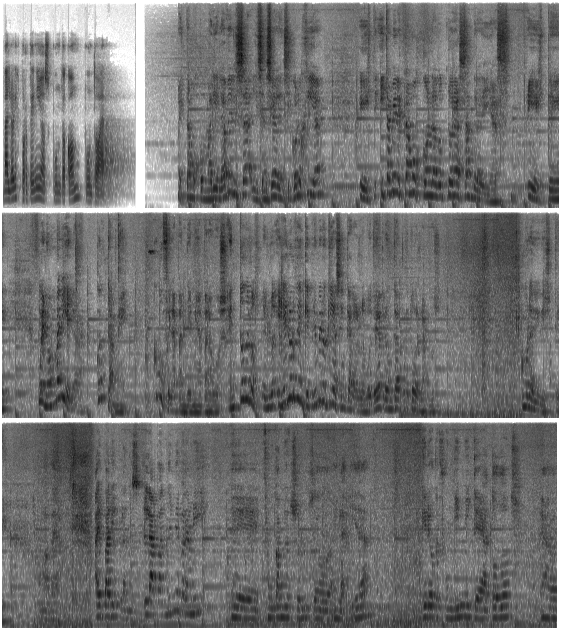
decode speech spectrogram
valoresporteños.com.ar. Estamos con Mariela Belsa, licenciada en psicología, este, y también estamos con la doctora Sandra Díaz. Este, bueno, Mariela, contame, ¿cómo fue la pandemia para vos? En todos los, en, el orden que primero quieras encararlo, porque te voy a preguntar por todos lados. ¿Cómo la viviste? A ver, hay varios planos. La pandemia para mí eh, fue un cambio absoluto en la vida. Creo que fue un límite a todos,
